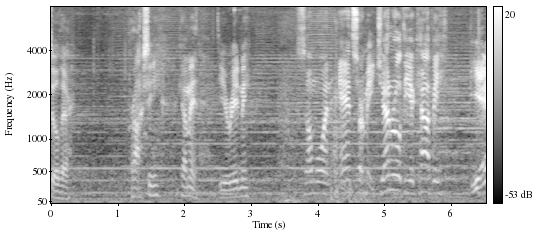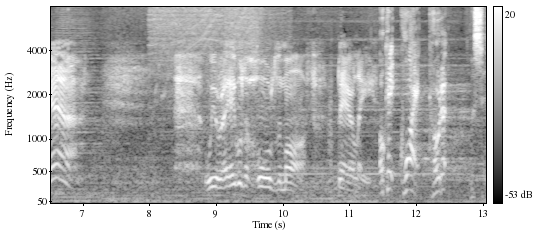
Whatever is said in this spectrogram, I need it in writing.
Still there? Proxy, come in. Do you read me? Someone answer me. General, do you copy? Yeah. We were able to hold them off. Barely. Okay, quiet. Kota, listen.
